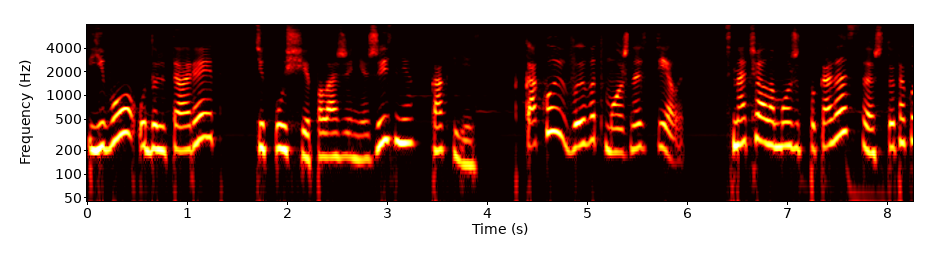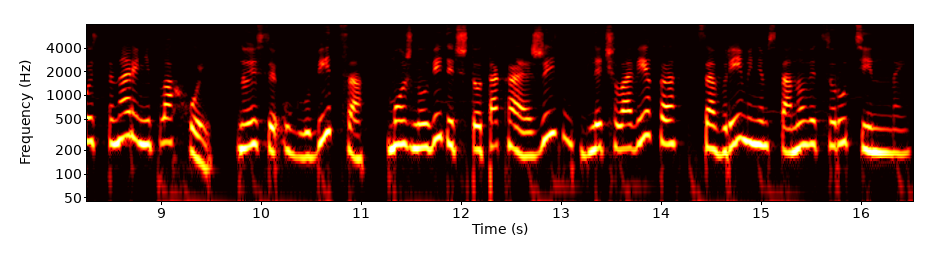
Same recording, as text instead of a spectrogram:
Его удовлетворяет текущее положение жизни как есть. Какой вывод можно сделать? Сначала может показаться, что такой сценарий неплохой, но если углубиться, можно увидеть, что такая жизнь для человека со временем становится рутинной,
